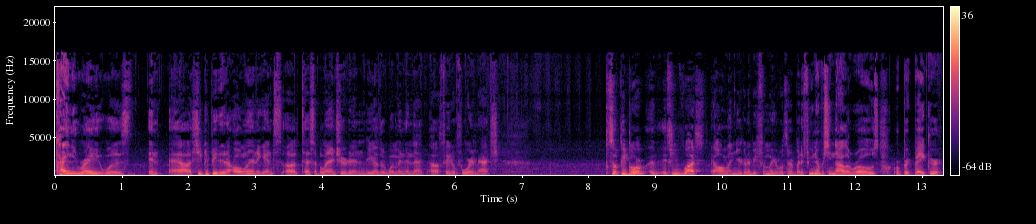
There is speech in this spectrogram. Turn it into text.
Kylie Rae was in. Uh, she competed at All In against uh, Tessa Blanchard and the other women in that uh, Fatal Four match. So people, are, if you watch All In, you're gonna be familiar with her. But if you've never seen Nyla Rose or Britt Baker,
